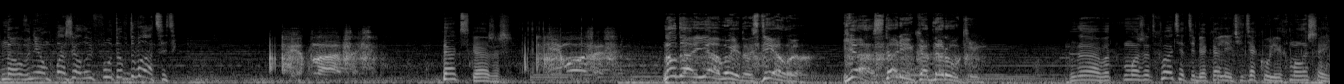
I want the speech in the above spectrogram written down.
но в нем, пожалуй, футов 20. 15. Как скажешь. Не можешь? Ну да, я выйду, сделаю. Я старик однорукий. Да, вот может хватит тебе калечить акульих малышей?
